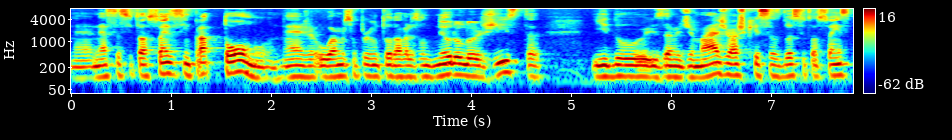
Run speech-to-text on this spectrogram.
né? Nessas situações, assim, para tomo, né? O Emerson perguntou da avaliação do neurologista e do exame de imagem, eu acho que essas duas situações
